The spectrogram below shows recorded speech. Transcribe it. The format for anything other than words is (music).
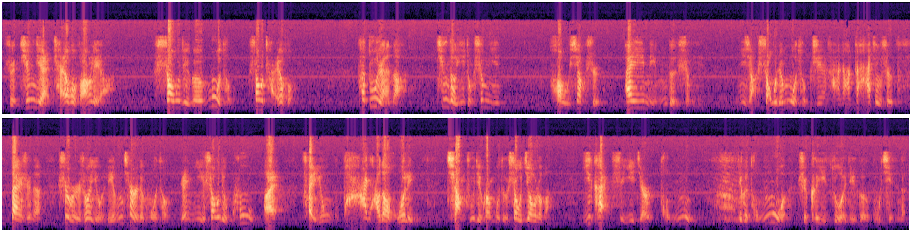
是听见柴火房里啊烧这个木头烧柴火，他突然呢听到一种声音，好像是哀鸣的声音。你想烧这木头，吱嘎嘎嘎就是，但是呢，是不是说有灵气儿的木头，人一烧就哭？哎，蔡邕啪压到火里，抢出这块木头烧焦了嘛？一看是一截桐木，这个桐木是可以做这个古琴的。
